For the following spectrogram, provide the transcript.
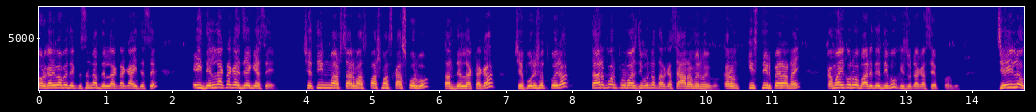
সরকারিভাবে দেখতেছেন না, দেড় লাখ টাকা আইতেছে। এই দেড় লাখ টাকায় যে গেছে, সে তিন মাস, চার মাস, পাঁচ মাস কাজ করব, তার দেড় লাখ টাকা সে পরিশোধ কইরা তারপর প্রবাস জীবনটা তার কাছে আরামের হইব। কারণ কিস্তির প্যারা নাই, কামাই করব, বাড়িতে দিব, কিছু টাকা সেভ করব। যেই লোক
